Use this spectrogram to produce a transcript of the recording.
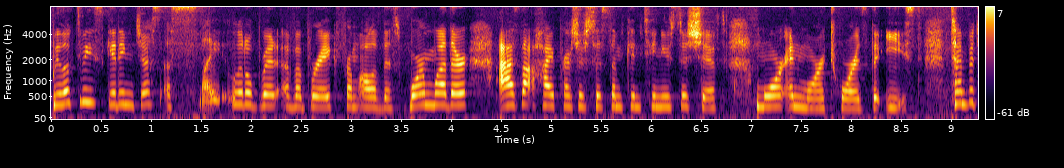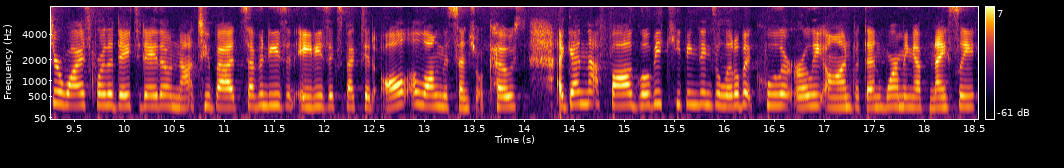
we look to be getting just a slight little bit of a break from all of this warm weather as that high pressure system continues to shift more and more towards the east. Temperature wise for the day today though, not too bad. 70s and 80s expected all along the central coast. Again, that fog will be keeping things a little bit cooler early on, but then warming up nicely.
